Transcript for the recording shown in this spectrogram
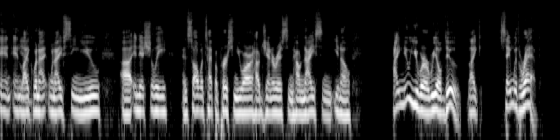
and and Yeah. like when I when I've seen you uh, initially and saw what type of person you are, how generous and how nice, and you know, I knew you were a real dude. Like same with Rev.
